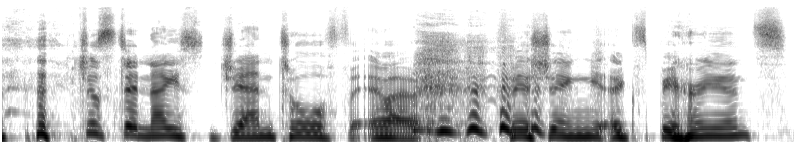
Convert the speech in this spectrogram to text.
Just a nice, gentle f- uh, fishing experience.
